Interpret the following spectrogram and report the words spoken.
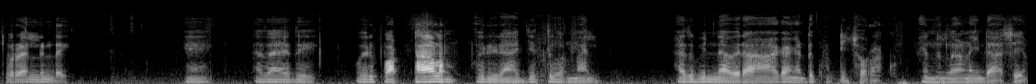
ഖുറാനിലുണ്ട് ഏഹ് അതായത് ഒരു പട്ടാളം ഒരു രാജ്യത്ത് വന്നാൽ അത് പിന്നെ അവരാകെ അങ്ങോട്ട് കുട്ടിച്ചോറാക്കും എന്നുള്ളതാണ് അതിന്റെ ആശയം.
